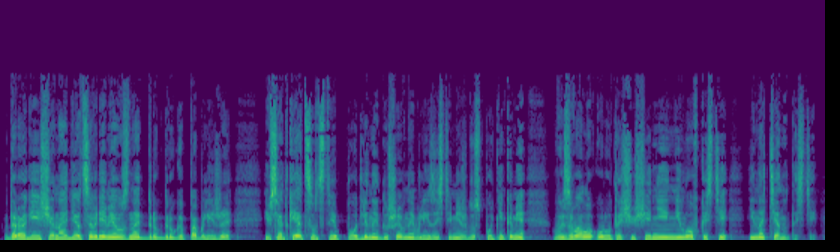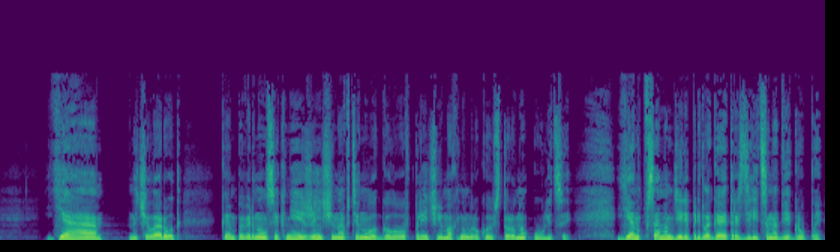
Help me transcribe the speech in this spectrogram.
В дороге еще найдется время узнать друг друга поближе, и все-таки отсутствие подлинной душевной близости между спутниками вызывало у Рут ощущение неловкости и натянутости. «Я...» — начала Рут. Кэм повернулся к ней, женщина втянула голову в плечи и махнула рукой в сторону улицы. «Янг в самом деле предлагает разделиться на две группы».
